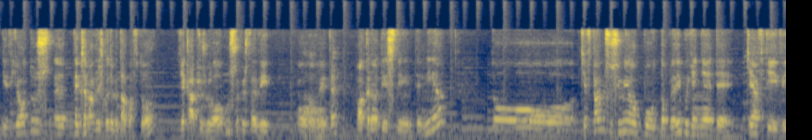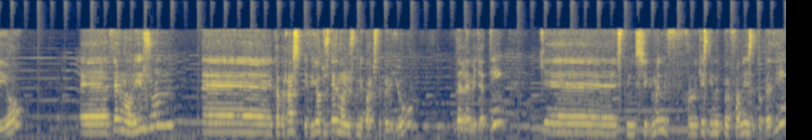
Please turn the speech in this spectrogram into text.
οι δυο τους ε, δεν ξαναβρίσκονται μετά από αυτό, για κάποιους λόγους, τους οποίους θα δει Θα το ο, δείτε. ο ακροατής στην ταινία. Το... Και φτάνουμε στο σημείο που το παιδί που γεννιέται και αυτοί οι δύο ε, δεν γνωρίζουν, ε, καταρχάς οι δυο τους δεν γνωρίζουν την ύπαρξη του παιδιού, δεν λέμε γιατί, και στην συγκεκριμένη χρονική στιγμή που εμφανίζεται το παιδί,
